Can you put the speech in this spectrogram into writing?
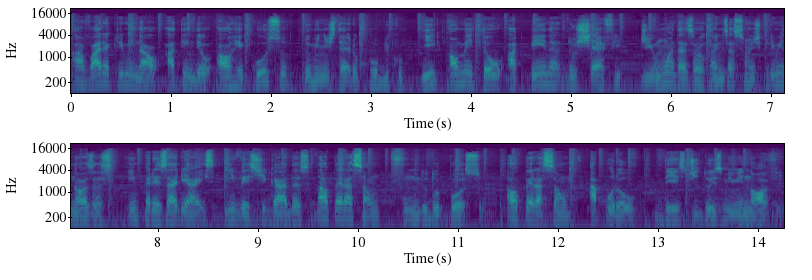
a vara criminal atendeu ao recurso do Ministério Público e aumentou a pena do chefe de uma das organizações criminosas empresariais investigadas na Operação Fundo do Poço. A operação apurou, desde 2009,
